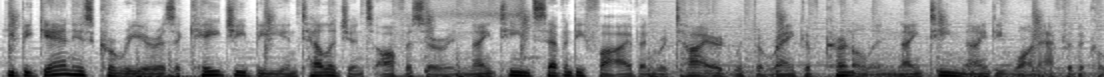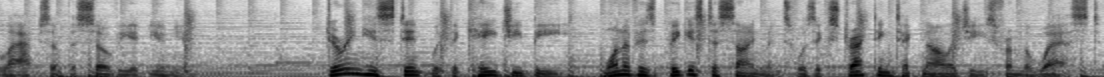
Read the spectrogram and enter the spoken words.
He began his career as a KGB intelligence officer in 1975 and retired with the rank of colonel in 1991 after the collapse of the Soviet Union. During his stint with the KGB, one of his biggest assignments was extracting technologies from the West.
